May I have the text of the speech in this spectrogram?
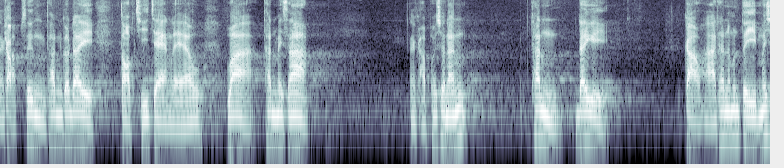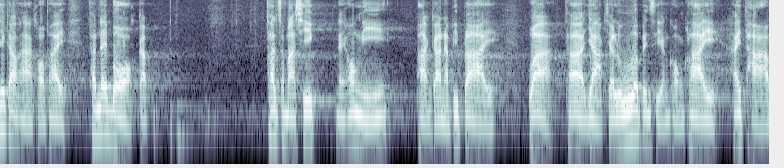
นะคครัรับบซึ่งท่านก็ได้ตอบชี้แจงแล้วว่าท่านไม่ทราบนะครับ เพราะฉะนั้นท่านได้กล่าวหาท่านรัฐมนตรี ไม่ใช่กล่าวหาขออภัย ท่านได้บอกกับท่านสมาชิกในห้องนี้ผ่านการอภิปรายว่าถ้าอยากจะรู้ว่าเป็นเสียงของใครให้ถาม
